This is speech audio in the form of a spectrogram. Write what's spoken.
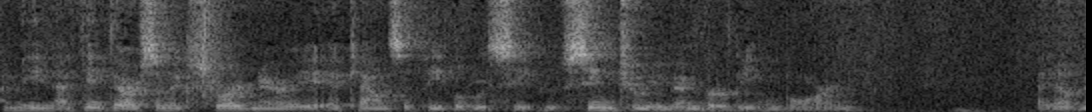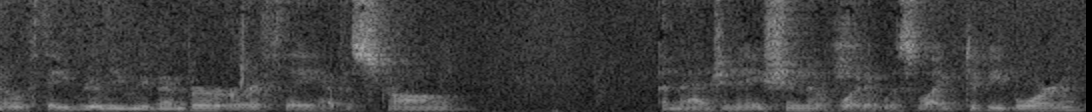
I mean, I think there are some extraordinary accounts of people who, see, who seem to remember being born. I don't know if they really remember or if they have a strong imagination of what it was like to be born.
